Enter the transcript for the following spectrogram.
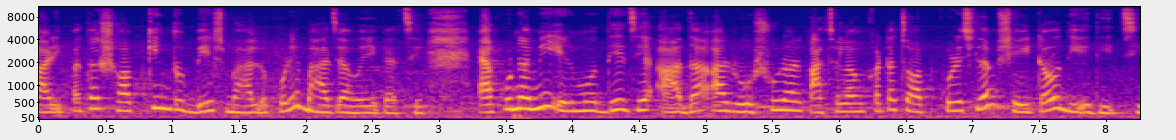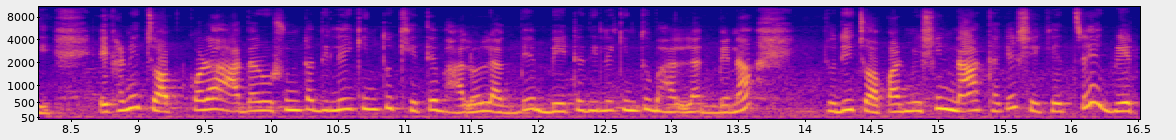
কারি পাতা সব কিন্তু বেশ ভালো করে ভাজা হয়ে গেছে। এখন আমি এর মধ্যে যে আদা আর রসুন আর কাঁচা লঙ্কাটা চপ করেছিলাম সেইটাও দিয়ে দিচ্ছি। এখানে চপ করা আদা রসুনটা দিলেই কিন্তু খেতে ভালো লাগবে, বেটে দিলে কিন্তু ভালো লাগবে না। যদি চপার মেশিন না থাকে সেক্ষেত্রে গ্রেট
